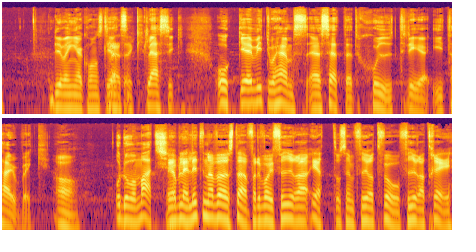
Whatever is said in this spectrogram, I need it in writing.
det var inga konstigheter. Classic. Classic. Och eh, vi tog hem eh, setet 7-3 i tiebreak. ja. Och då var match. Jag blev lite nervös där för det var ju 4-1 och sen 4-2, 4-3.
